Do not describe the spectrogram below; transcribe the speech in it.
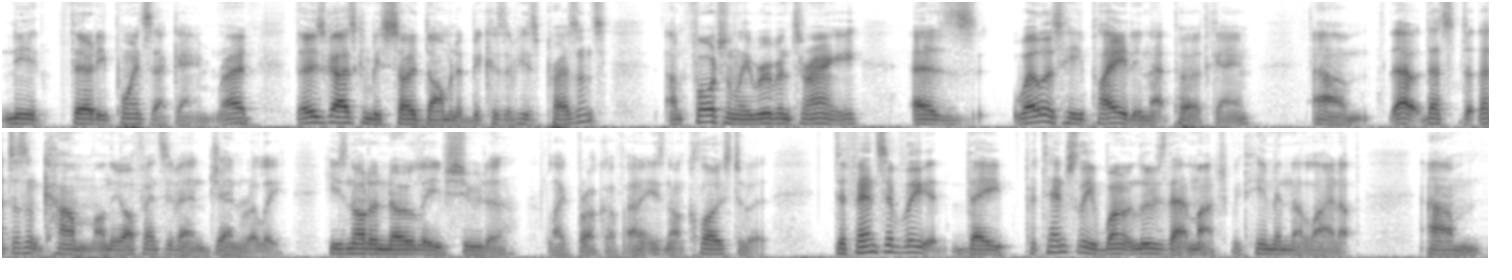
near 30 points that game, right? Those guys can be so dominant because of his presence. Unfortunately, Reuben Te Rangi, as well as he played in that Perth game, um, that that's that doesn't come on the offensive end generally. He's not a no leave shooter like Broekhoff. He's not close to it. Defensively, they potentially won't lose that much with him in the lineup. Um,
